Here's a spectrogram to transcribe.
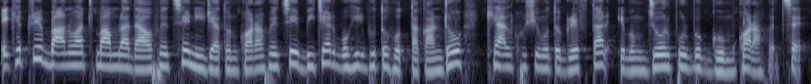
এক্ষেত্রে বানোয়াট মামলা দেওয়া হয়েছে, নির্যাতন করা হয়েছে, বিচার বহির্ভূত হত্যাকাণ্ড খেয়াল খুশিমতো গ্রেফতার এবং জোরপূর্বক গুম করা হয়েছে।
